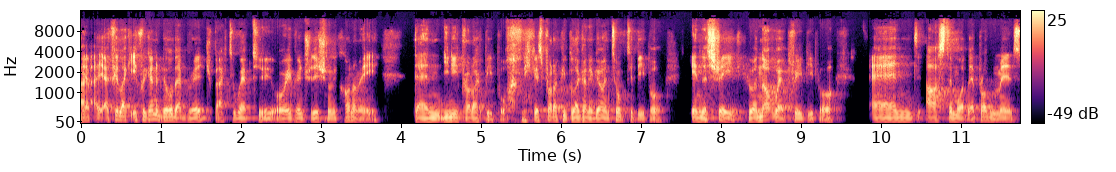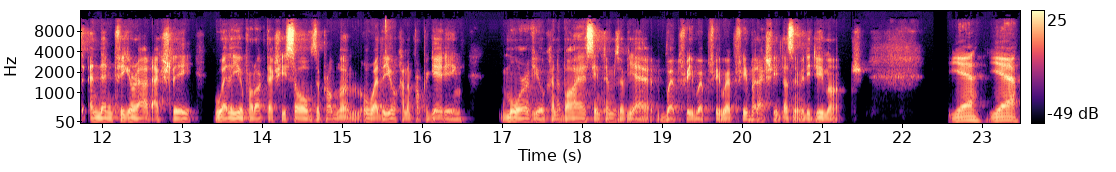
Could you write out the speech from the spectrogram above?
yep. I, I, feel like if we're going to build that bridge back to Web 2 or even traditional economy, then you need product people because product people are going to go and talk to people in the street who are not Web3 people and ask them what their problem is and then figure out actually whether your product actually solves a problem or whether you're kind of propagating more of your kind of bias in terms of, yeah, Web3, Web3, Web3, but actually it doesn't really do much. Yeah, yeah.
